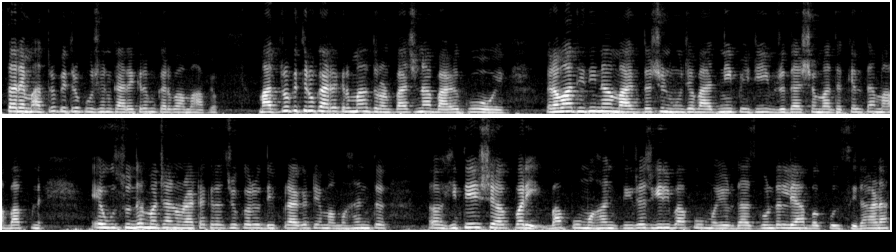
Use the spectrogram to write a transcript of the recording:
સ્તરે માતૃપિતૃ પૂજન કાર્યક્રમ કરવામાં આવ્યો. માતૃપિતૃ કાર્યક્રમમાં ધોરણ પાંચના બાળકોએ રમાદીદીના માર્ગદર્શન મુજબ આજની પેઢી વૃદ્ધાશ્રમમાં ધકેલતા મા બાપને એવું સુંદર મજાનું નાટક રજૂ કર્યું. દીપ પ્રાગટ્યમાં મહંત હિતેશ પરી, બાપુ મહંત, ધીરજગીરી બાપુ, મયુરદાસ ગોંડલિયા, બકુલ સિરાણા,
